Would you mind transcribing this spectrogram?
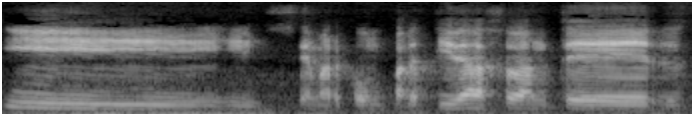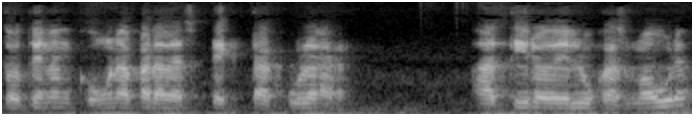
y se marcó un partidazo ante el Tottenham con una parada espectacular a tiro de Lucas Moura,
